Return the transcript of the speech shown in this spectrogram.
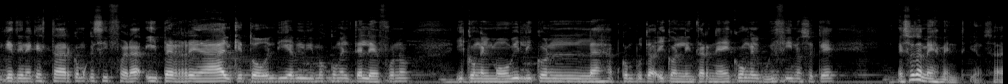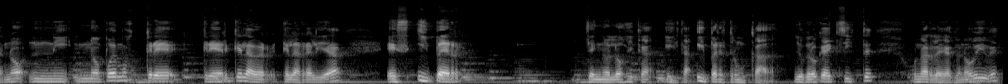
y que tiene que estar como que si fuera hiperreal, que todo el día vivimos con el teléfono y con el móvil y con la computadora y con la internet y con el wifi, no sé qué eso también es mentira. O sea, no, ni, no podemos creer que la, que la realidad es hiper tecnológica y está hiper truncada. Yo creo que existe una realidad que uno vive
